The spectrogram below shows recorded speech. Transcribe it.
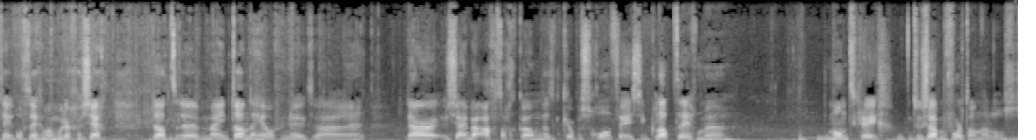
Te- of tegen mijn moeder gezegd. Dat eh, mijn tanden helemaal verneukt waren. Daar zijn we achter gekomen dat ik een keer op een schoolfeest een klap tegen mijn mond kreeg. En toen zat mijn voortanden los.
